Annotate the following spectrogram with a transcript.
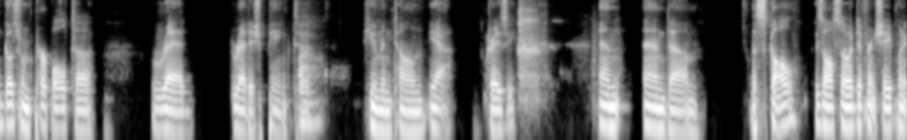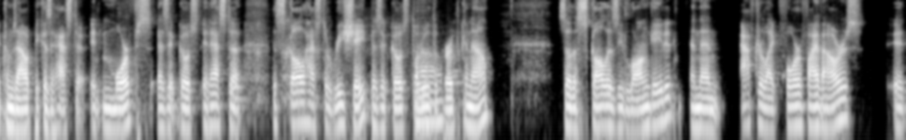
It goes from purple to red, reddish pink to Wow. human tone. Yeah, crazy. And and um, the skull is also a different shape when it comes out because it has to it morphs as it goes. It has to the skull has to reshape as it goes through the birth canal. So the skull is elongated, and then after like four or five hours, it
